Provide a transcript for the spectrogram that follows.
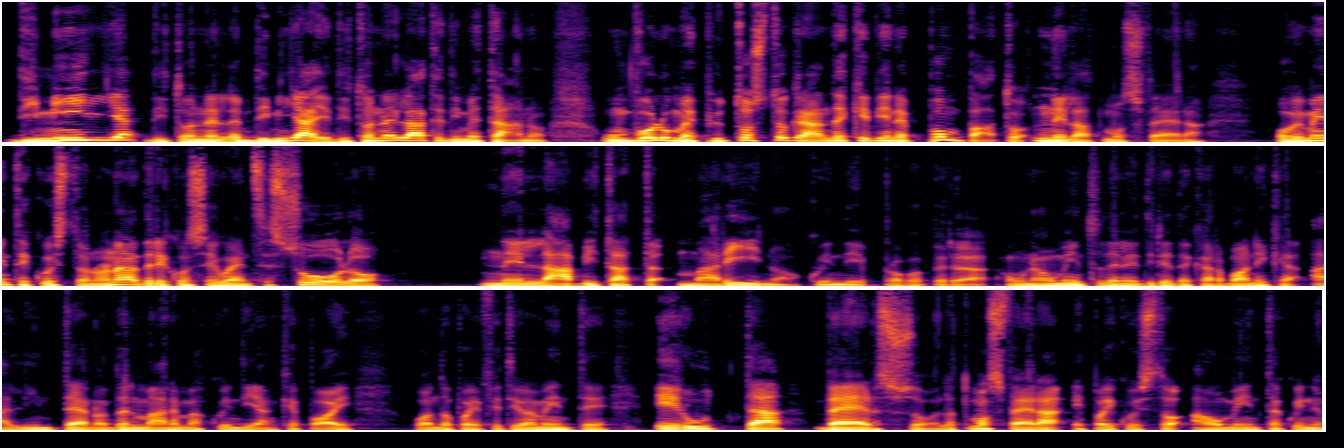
di, miglia, di, tonnell- di migliaia di tonnellate di metano, un volume piuttosto grande che viene pompato nell'atmosfera. Ovviamente questo non ha delle conseguenze solo nell'habitat marino, quindi proprio per un aumento dell'anidride carbonica all'interno del mare, ma quindi anche poi quando poi effettivamente erutta verso l'atmosfera e poi questo aumenta quindi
